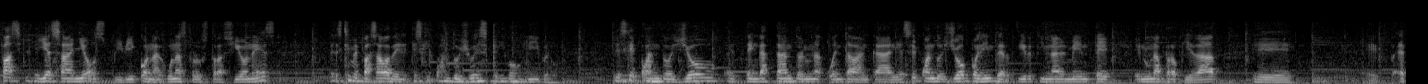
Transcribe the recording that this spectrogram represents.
fácil 10 años, viví con algunas frustraciones. Es que me pasaba de, es que cuando yo escribo un libro, es que cuando yo eh, tenga tanto en una cuenta bancaria, es que cuando yo pueda invertir finalmente en una propiedad eh, eh,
